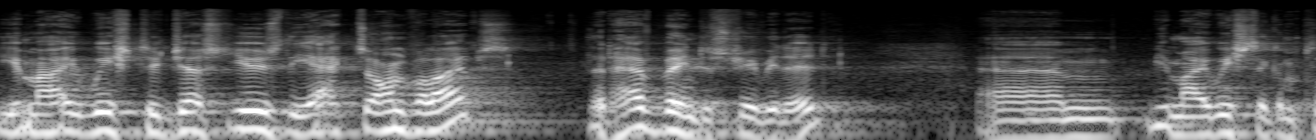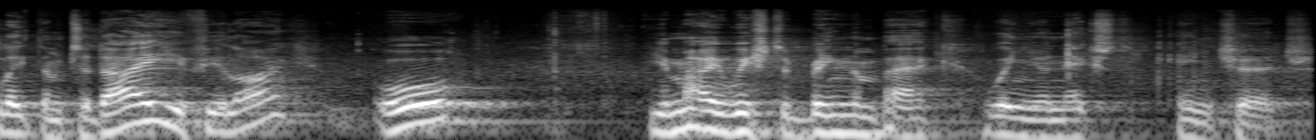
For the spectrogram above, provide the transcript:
you may wish to just use the ACTS envelopes that have been distributed. Um, you may wish to complete them today if you like, or you may wish to bring them back when you're next in church.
